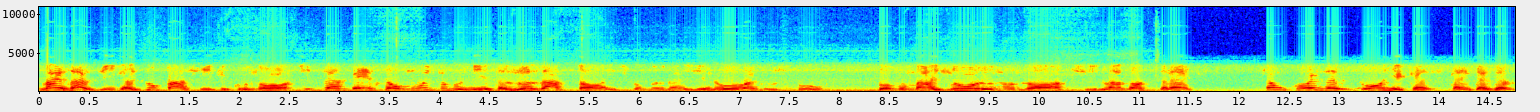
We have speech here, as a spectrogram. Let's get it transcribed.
Mas as ilhas do Pacífico Norte também são muito bonitas. Os atóis, como Rangiroa no sul, como Majuro no norte, Lamotrec, são coisas únicas, tá entendendo?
